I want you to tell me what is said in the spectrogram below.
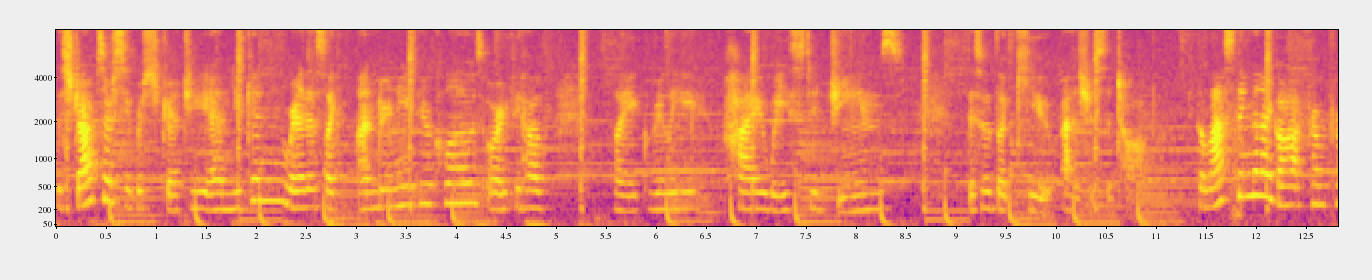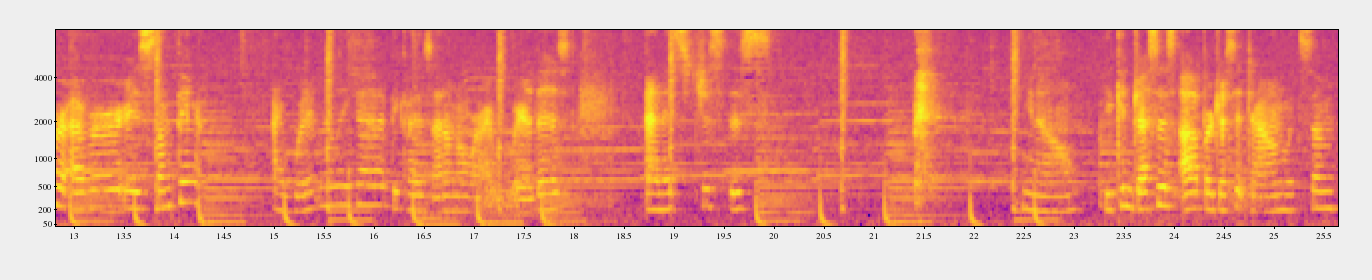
The straps are super stretchy and you can wear this like underneath your clothes or if you have like really high-waisted jeans, this would look cute as just a top. The last thing that I got from Forever is something I wouldn't really get because I don't know where I would wear this. And it's just this, you know, you can dress this up or dress it down with some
